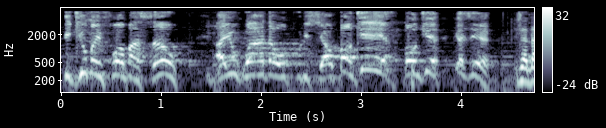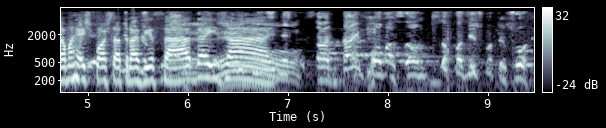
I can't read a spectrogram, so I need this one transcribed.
Pedir uma informação Aí o guarda ou o policial, bom dia, bom dia. Quer dizer. Já dá uma resposta atravessada e já. É dá informação, não precisa fazer isso com a pessoa.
